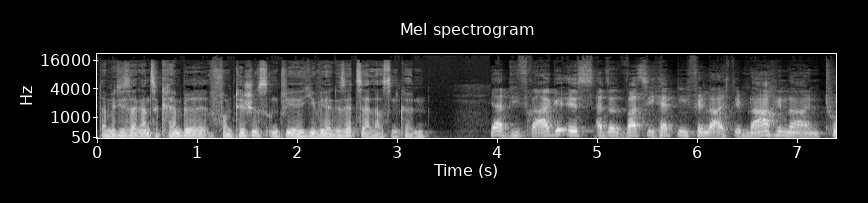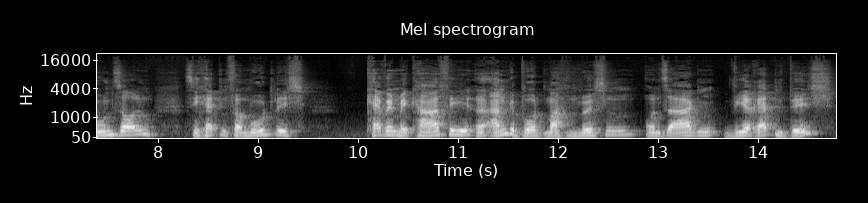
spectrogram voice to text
damit dieser ganze Krempel vom Tisch ist und wir hier wieder Gesetze erlassen können. Ja, die Frage ist, also was sie hätten vielleicht im Nachhinein tun sollen, sie hätten vermutlich Kevin McCarthy ein Angebot machen müssen und sagen, wir retten dich,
